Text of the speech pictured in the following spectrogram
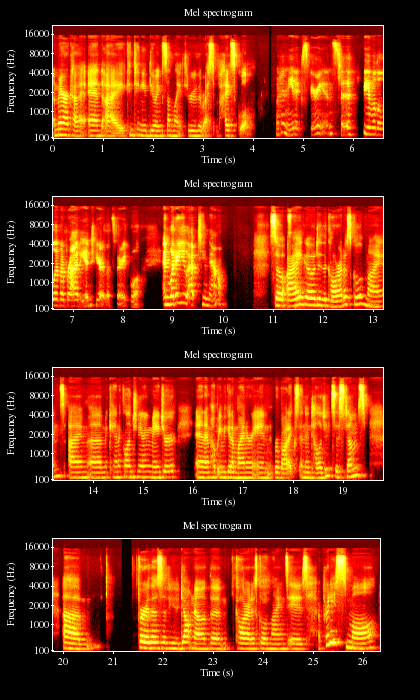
America, and I continued doing Sonlight through the rest of high school. What a neat experience to be able to live abroad and here. That's very cool. And what are you up to now? So I go to the Colorado School of Mines. I'm a mechanical engineering major, and I'm hoping to get a minor in robotics and intelligent systems. Um, for those of you who don't know, the Colorado School of Mines is a pretty small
